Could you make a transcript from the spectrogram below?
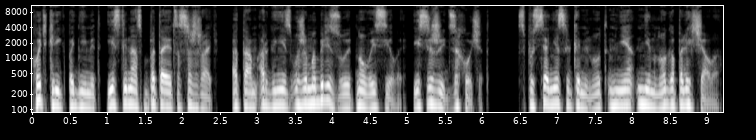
Хоть крик поднимет, если нас попытаются сожрать, а там организм уже мобилизует новые силы, если жить захочет. Спустя несколько минут мне немного полегчало,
